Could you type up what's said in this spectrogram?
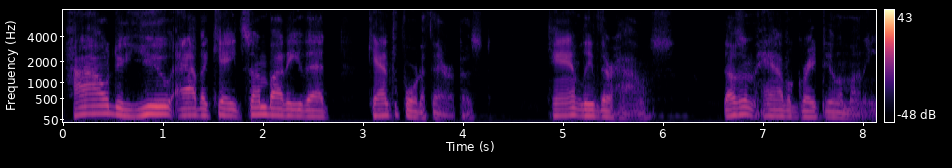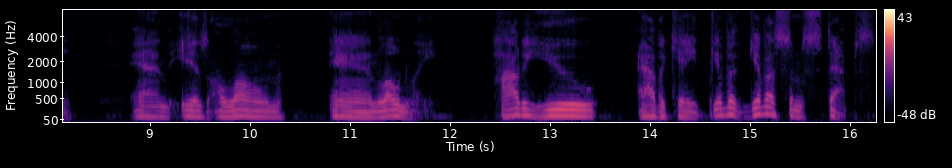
how do you advocate somebody that can't afford a therapist, can't leave their house, doesn't have a great deal of money, and is alone and lonely? How do you advocate? Give it, give us some steps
